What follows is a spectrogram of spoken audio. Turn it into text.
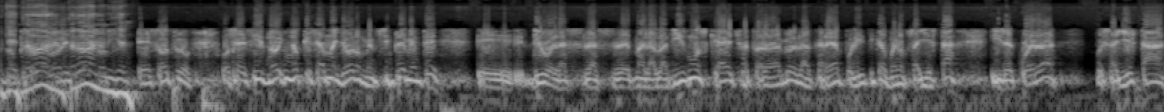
ok, perdóname, perdóname, Miguel. Es otro, o sea, decir, no, no que sea mayor o menos, simplemente, eh, digo, las, las eh, malabarismos que ha hecho a través de la carrera política, bueno, pues ahí está. Y recuerda pues ahí está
